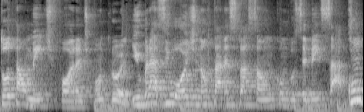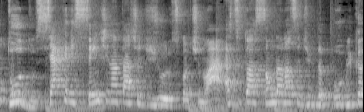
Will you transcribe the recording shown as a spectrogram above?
totalmente fora de controle. E o Brasil hoje não está nessa situação, como você bem sabe. Contudo, se a crescente na taxa de juros continuar, a situação da nossa dívida pública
